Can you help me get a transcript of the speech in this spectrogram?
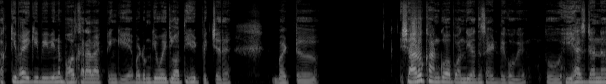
अक्की भाई की बीवी ने बहुत ख़राब एक्टिंग की है बट उनकी वो इकलौती हिट पिक्चर है। बट शाहरुख खान को आप ऑन दी अदर साइड देखोगे तो he has done a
